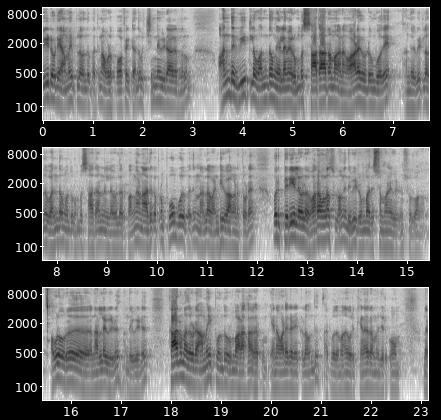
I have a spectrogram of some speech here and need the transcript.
வீடோடைய அமைப்பில் வந்து பார்த்திங்கன்னா அவ்வளோ பர்ஃபெக்டாக வந்து ஒரு சின்ன வீடாக இருந்தாலும் அந்த வீட்டில் வந்தவங்க எல்லாமே ரொம்ப சாதாரணமாக நாங்கள் வாடகை விடும்போதே அந்த வீட்டில் வந்து வந்தவங்க வந்து ரொம்ப சாதாரண லெவலில் இருப்பாங்க. ஆனால் அதுக்கப்புறம் போகும்போது பார்த்திங்கன்னா நல்ல வண்டி வாகனத்தோட ஒரு பெரிய லெவலில் வரவங்களாம் சொல்லுவாங்க இந்த வீடு ரொம்ப அதிர்ஷ்டமான வீடுன்னு சொல்லுவாங்க. அவ்வளோ ஒரு நல்ல வீடு அந்த வீடு. காரணம் அதோட அமைப்பு வந்து ரொம்ப அழகாக இருக்கும். ஏன்னா வடகிழக்கில் வந்து அற்புதமாக ஒரு கிணறு அமைஞ்சிருக்கும். இந்த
